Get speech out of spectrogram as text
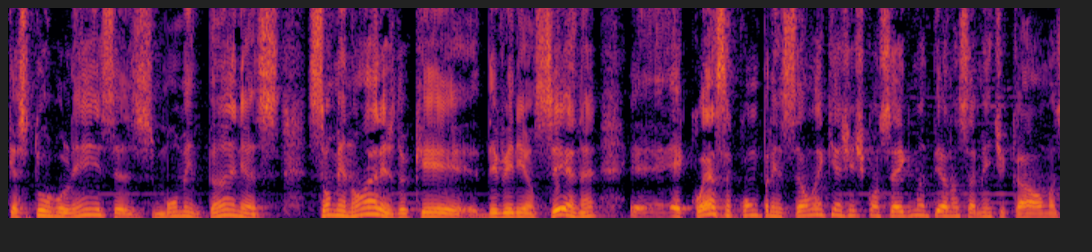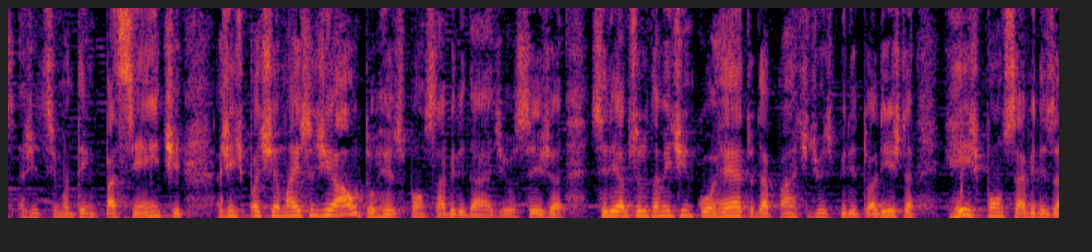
que as turbulências momentâneas são menores do que deveriam ser, né? É, é com essa compreensão é que a gente consegue manter a nossa mente calma, a gente se mantém paciente, a gente pode chamar isso de autorresponsabilidade, ou seja, seria absolutamente incorreto da parte de um espiritualista responsabilizar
